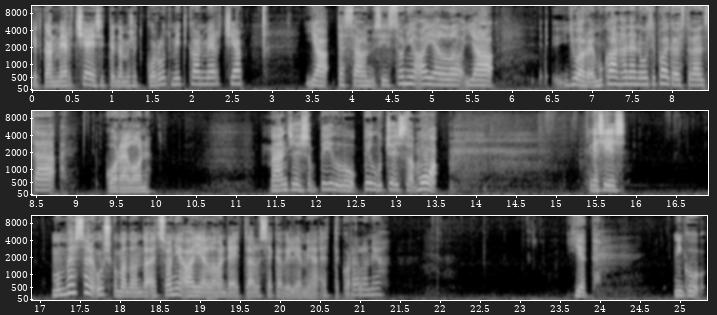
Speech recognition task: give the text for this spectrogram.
jotka on merchia, ja sitten tämmöiset korut, mitkä on merchia. Ja tässä on siis Sonja Ajello ja juorojen mukaan hänen uusi poikaystävänsä Korelon. Mä en chase pillu, pillu chase mua. Ja siis mun mielestä on uskomatonta, että Sonja Ajella on deittaillut sekä Williamia että Corellonia. Jep. Niinku...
